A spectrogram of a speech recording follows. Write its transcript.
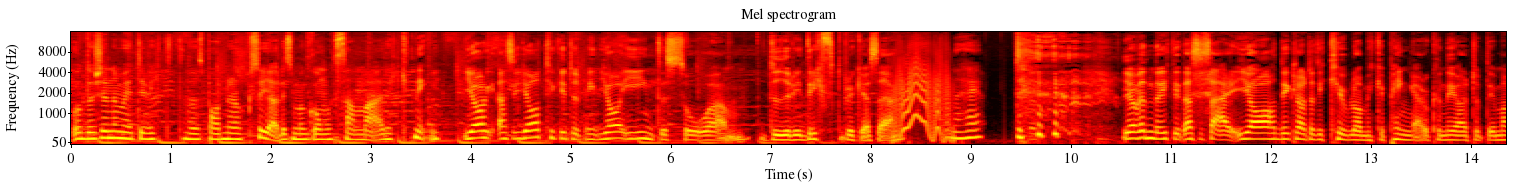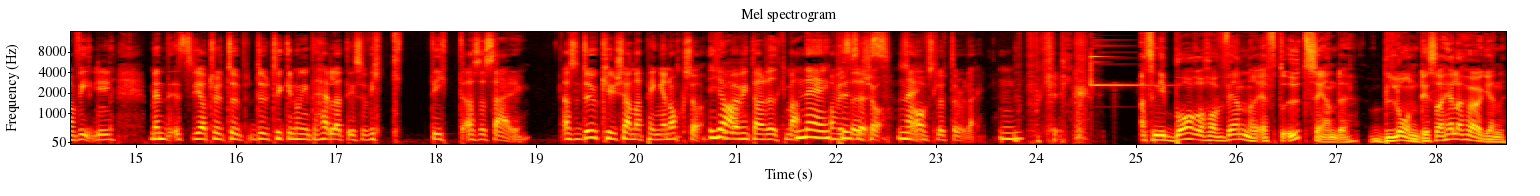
Och då känner man ju att det är viktigt att ens partner också gör det, som att gå mot samma riktning. Jag, alltså jag tycker typ jag är inte så um, dyr i drift brukar jag säga. Nej. Jag vet inte riktigt, alltså så här, ja det är klart att det är kul att ha mycket pengar och kunna göra typ det man vill. Men jag tror typ, du tycker nog inte heller att det är så viktigt, alltså så här, alltså du kan ju tjäna pengarna också. Du Ja. behöver inte ha en rik man Nej, om vi säger så. Så Nej. avslutar du där. Mm. Att ni bara har vänner efter utseende, blondisar hela högen,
